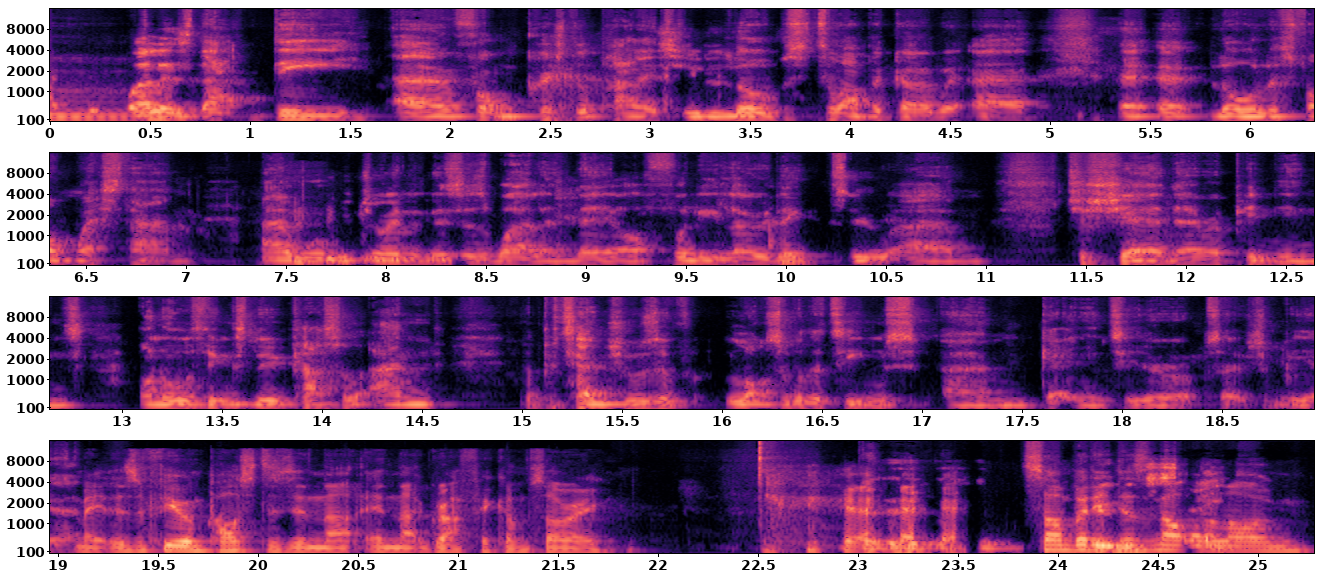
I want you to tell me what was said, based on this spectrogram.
As well as that D uh, from Crystal Palace, who loves to have a go at, uh, at, at Lawless from West Ham uh, will be joining us as well, and they are fully loaded to um, to share their opinions on all things Newcastle and the potentials of lots of other teams um, getting into Europe. So it should be. Mate, there's a few imposters in that in that graphic. I'm sorry. Somebody does not say? belong.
